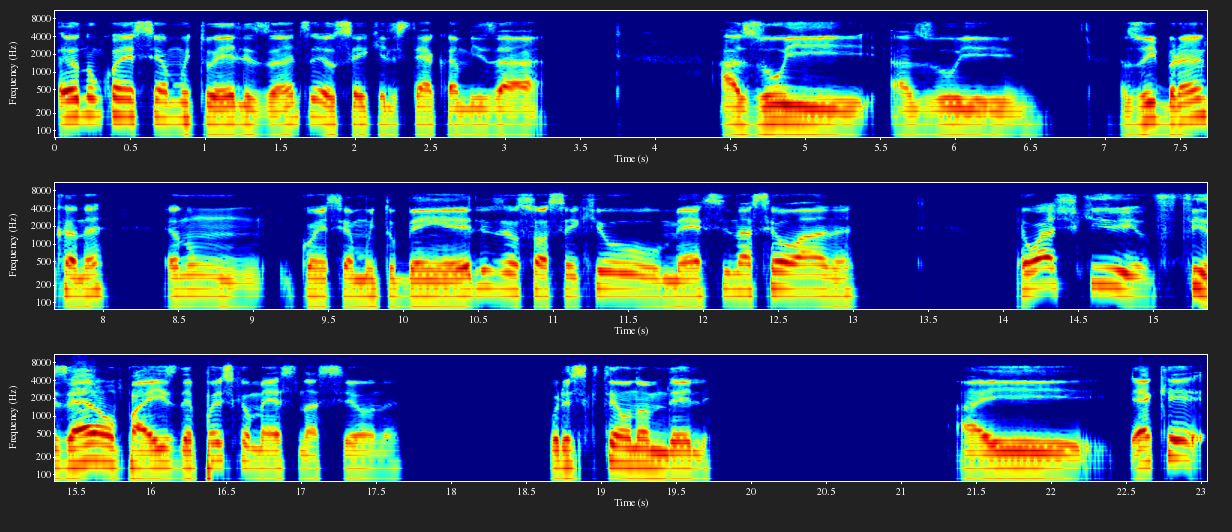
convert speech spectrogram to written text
eu não conhecia muito eles antes, eu sei que eles têm a camisa azul e azul e azul e branca, né? Eu não conhecia muito bem eles, eu só sei que o Messi nasceu lá, né? Eu acho que fizeram o país depois que o Messi nasceu, né? Por isso que tem o nome dele. Aí é que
